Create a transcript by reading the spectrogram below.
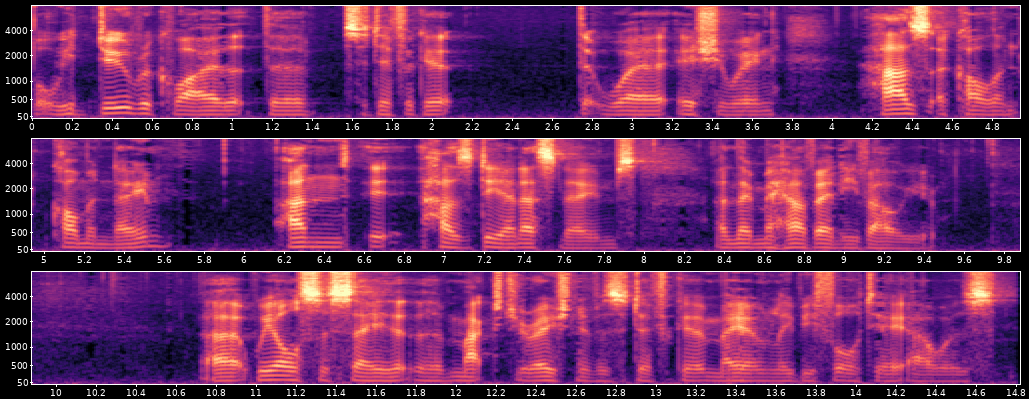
but we do require that the certificate that we're issuing has a common name and it has DNS names and they may have any value. Uh, we also say that the max duration of a certificate may only be 48 hours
